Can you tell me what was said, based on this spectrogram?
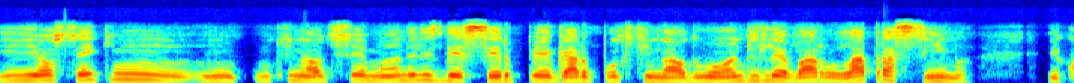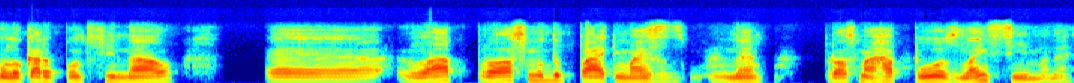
E eu sei que um, um, um, final de semana eles desceram, pegaram o ponto final do ônibus e levaram lá para cima. E colocaram o ponto final é, lá próximo do parque, mas né, próximo a Raposo, lá em cima, né?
